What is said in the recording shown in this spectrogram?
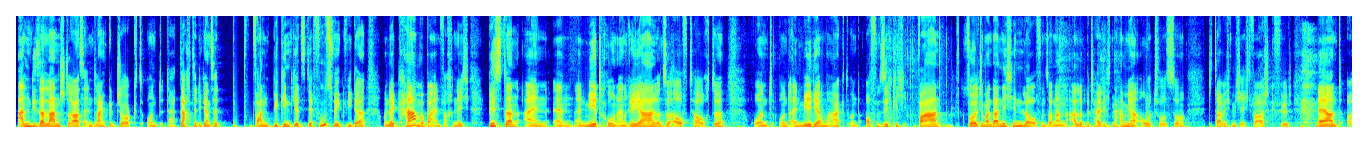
an dieser Landstraße entlang gejoggt und da dachte die ganze Zeit, wann beginnt jetzt der Fußweg wieder? Und er kam aber einfach nicht, bis dann ein, ähm, ein Metro und ein Real und so auftauchte und, und ein Mediamarkt. Und offensichtlich war, sollte man da nicht hinlaufen, sondern alle Beteiligten haben ja Autos. So. Da habe ich mich echt verarscht gefühlt. Naja, und äh,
